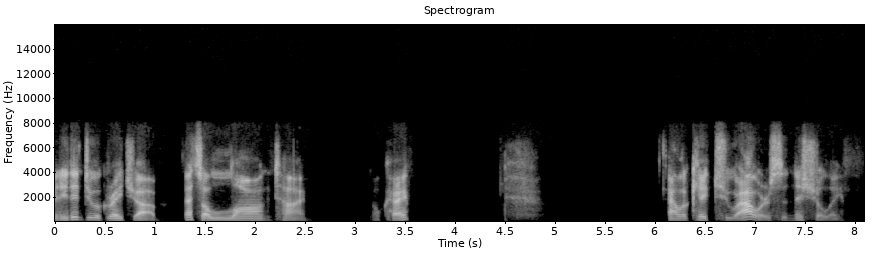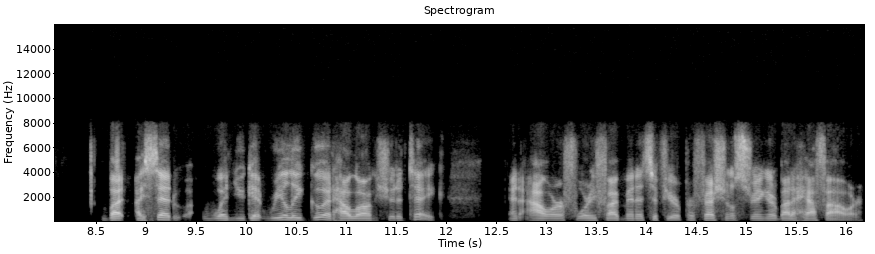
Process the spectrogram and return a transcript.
and he didn't do a great job. That's a long time. Okay. Allocate two hours initially. But I said, when you get really good, how long should it take? An hour, 45 minutes. If you're a professional stringer, about a half hour.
